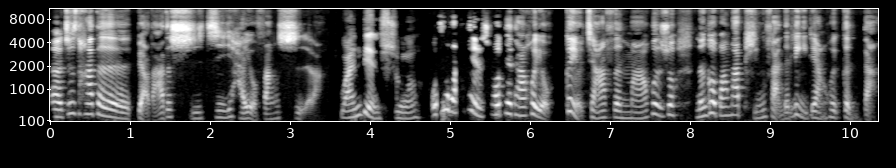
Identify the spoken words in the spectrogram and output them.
呃，就是他的表达的时机还有方式啦，晚点说，我觉得晚点说对他会有更有加分吗？或者说能够帮他平反的力量会更大？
